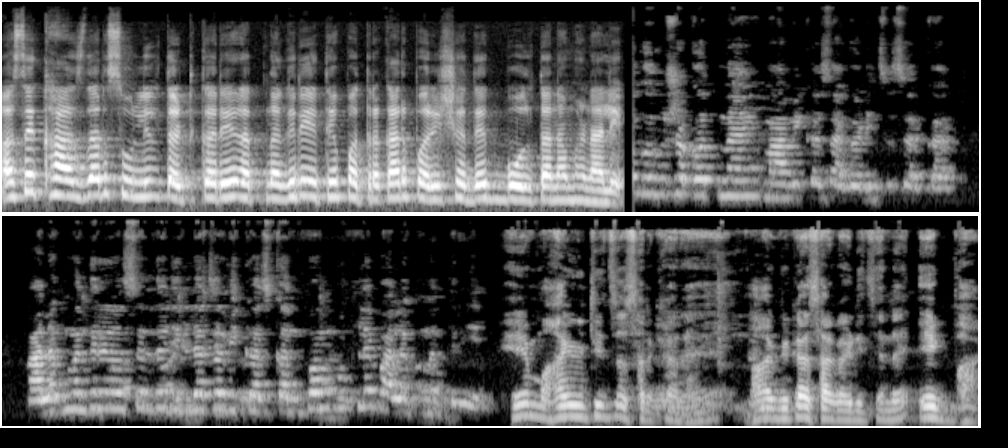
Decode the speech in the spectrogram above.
असे खासदार सुनील तटकरे रत्नागिरी येथे पत्रकार परिषदेत बोलताना म्हणाले. करू शकत नाही महाविकास आघाडीचं सरकार. पालकमंत्री नसेल तर जिल्ह्याचा विकास. कन्फर्म कुठले पालकमंत्री हे महायुतीचं सरकार आहे. महाविकास आघाडीचं नाही एक भाग.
